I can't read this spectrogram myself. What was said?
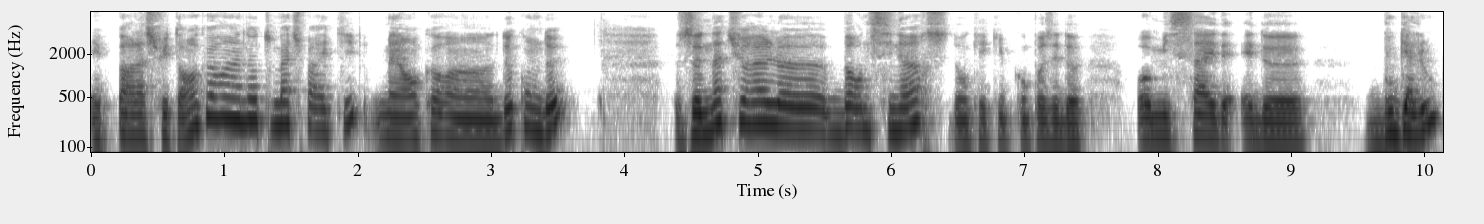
Et par la suite, encore un autre match par équipe, mais encore un 2 contre 2. The Natural euh, Born Sinners, donc équipe composée de Homicide et de Boogaloo,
